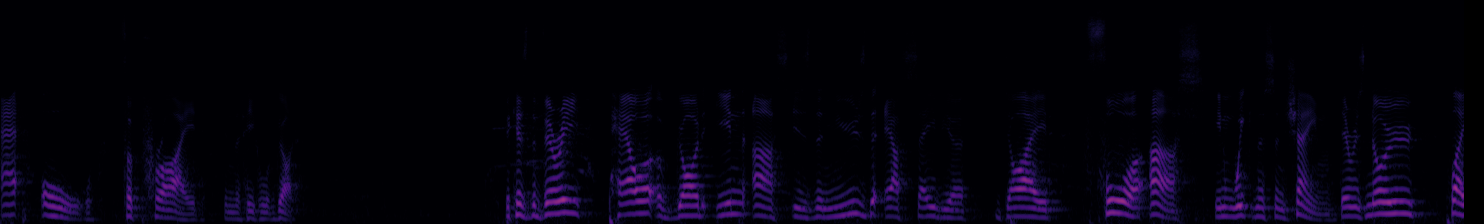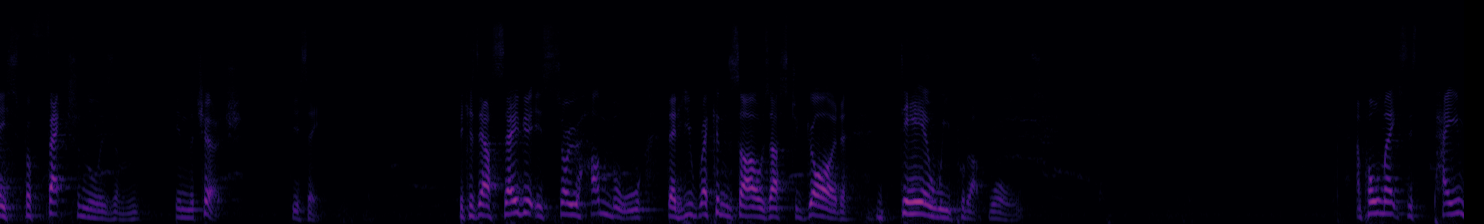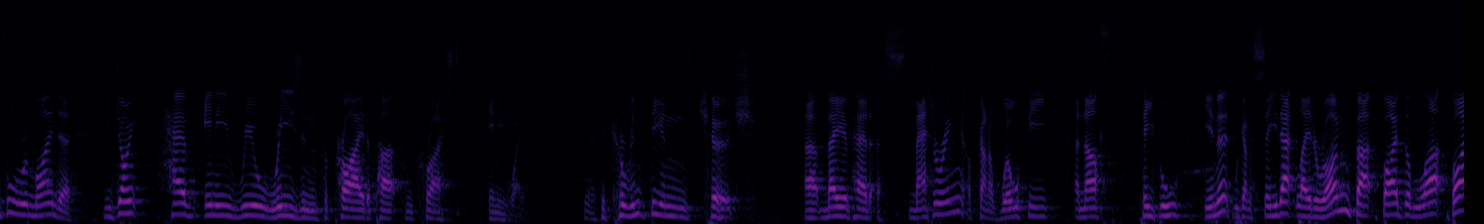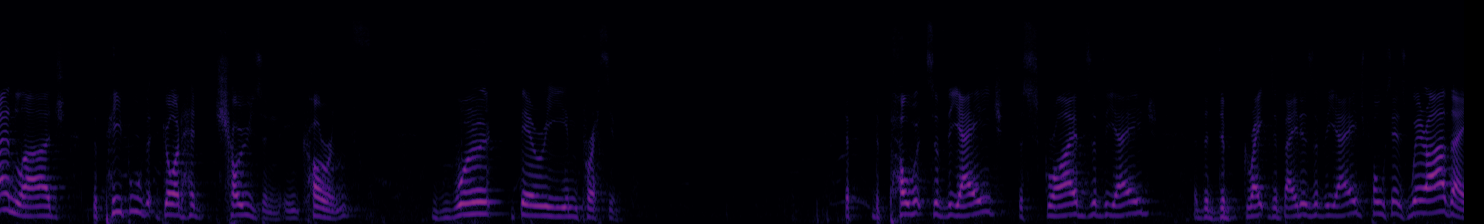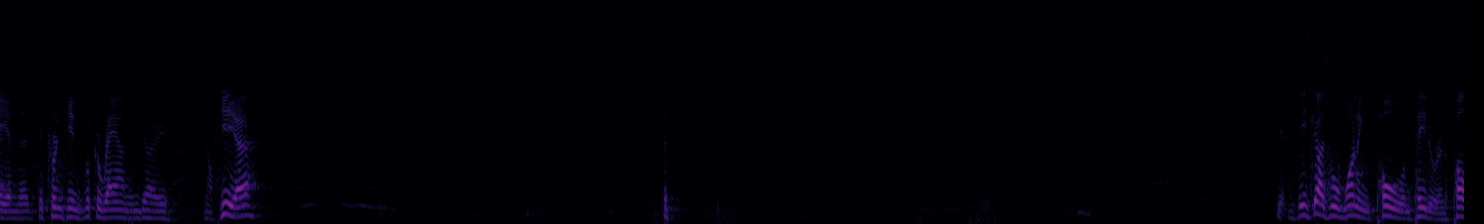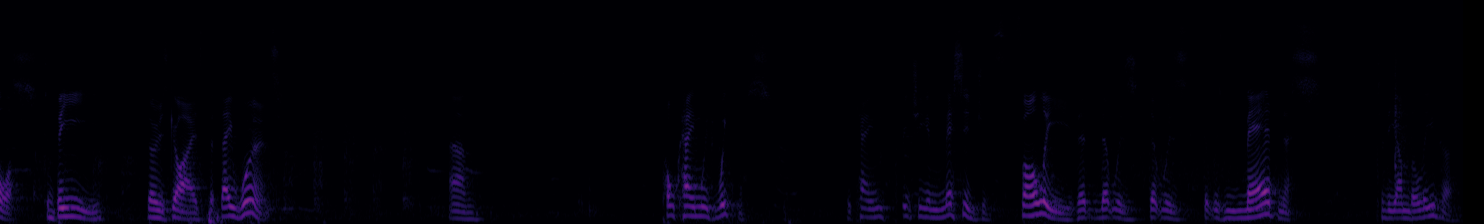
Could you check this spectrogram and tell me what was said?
at all for pride in the people of God. Because the very power of God in us is the news that our Saviour died for us in weakness and shame. There is no place for factionalism in the church. Do you see? Because our Saviour is so humble that he reconciles us to God. Dare we put up walls? And Paul makes this painful reminder you don't have any real reason for pride apart from Christ anyway. You know, the Corinthians church uh, may have had a smattering of kind of wealthy enough people in it. We're going to see that later on. But by, the la- by and large, the people that God had chosen in Corinth weren't very impressive. The, the poets of the age, the scribes of the age, the de- great debaters of the age, Paul says, Where are they? And the, the Corinthians look around and go, Not here. The, these guys were wanting Paul and Peter and Apollos to be those guys, but they weren't. Um, Paul came with weakness. He came preaching a message of folly that, that, was, that, was, that was madness to the unbeliever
